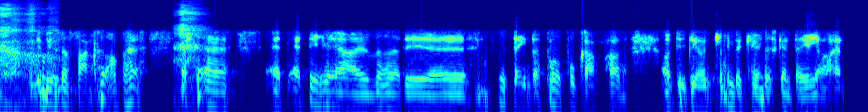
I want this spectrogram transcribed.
Og det bliver så fanget op af, af, at, at det her, hvad hedder det, øh, dagen der på program, og, og det, det er jo en kæmpe, kæmpe skandale, og han,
